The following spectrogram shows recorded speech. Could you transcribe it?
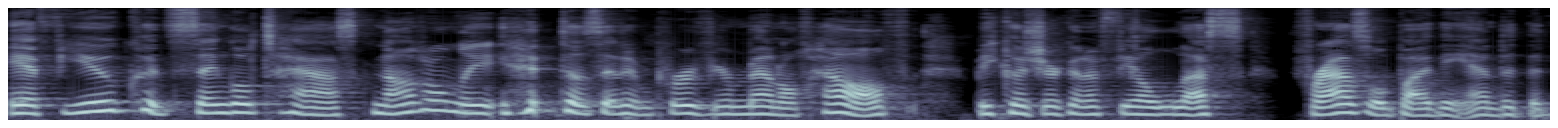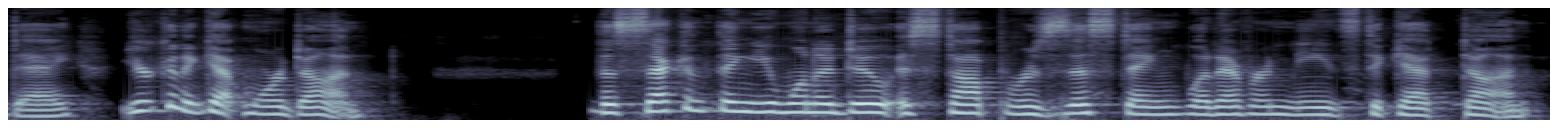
If you could single task, not only does it improve your mental health because you're going to feel less frazzled by the end of the day, you're going to get more done. The second thing you want to do is stop resisting whatever needs to get done.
